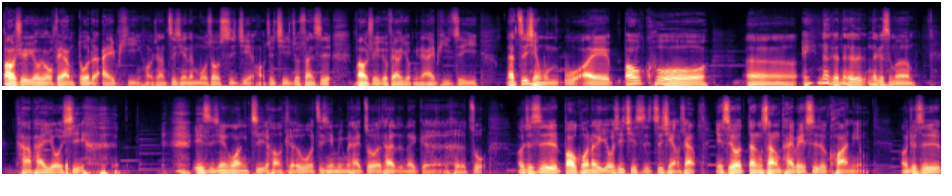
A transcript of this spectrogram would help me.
暴雪拥有非常多的 IP，好像之前的魔兽世界，哈，就其实就算是暴雪一个非常有名的 IP 之一。那之前我们我诶，包括呃，诶，那个那个那个什么卡牌游戏，一时间忘记哈，可是我之前明明还做了他的那个合作，哦，就是包括那个游戏，其实之前好像也是有登上台北市的跨年。哦，就是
